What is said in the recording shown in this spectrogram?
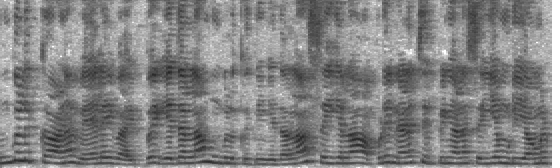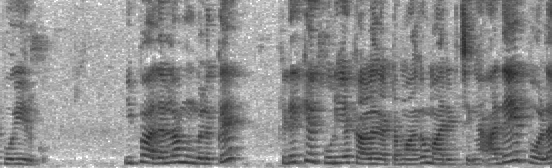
உங்களுக்கான வேலை வாய்ப்பு எதெல்லாம் உங்களுக்கு நீங்கள் இதெல்லாம் செய்யலாம் அப்படின்னு நினச்சிருப்பீங்க ஆனால் செய்ய முடியாமல் போயிருக்கும். இப்போ அதெல்லாம் உங்களுக்கு கிடைக்கக்கூடிய காலகட்டமாக மாறிடுச்சுங்க. அதே போல்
